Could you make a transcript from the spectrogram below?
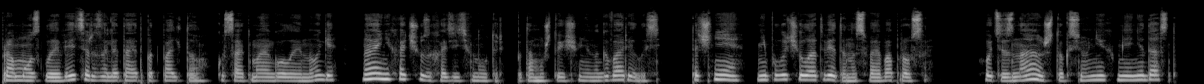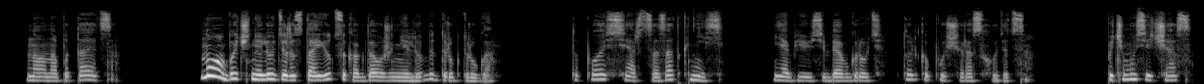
Промозглый ветер залетает под пальто, кусает мои голые ноги, но я не хочу заходить внутрь, потому что еще не наговорилась. Точнее, не получила ответа на свои вопросы. Хоть и знаю, что Ксюня их мне не даст, но она пытается. Но обычные люди расстаются, когда уже не любят друг друга. Тупое сердце, заткнись. Я бью себя в грудь, только пуще расходятся. Почему сейчас?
